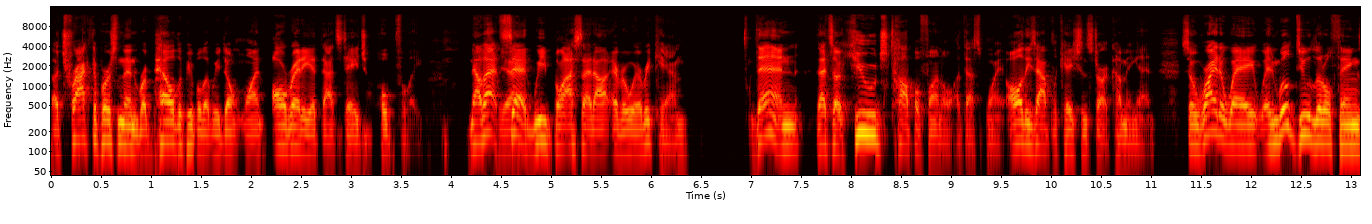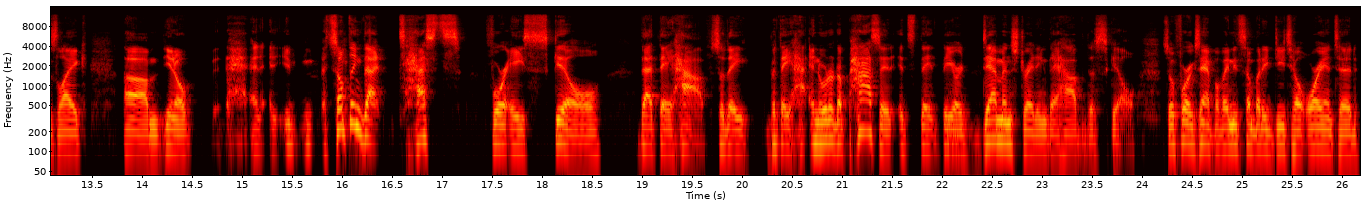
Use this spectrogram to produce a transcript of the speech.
attract the person, then repel the people that we don't want already at that stage, hopefully. Now that yeah. said, we blast that out everywhere we can then that's a huge top of funnel at this point. All these applications start coming in. So right away, and we'll do little things like, um, you know, and something that tests for a skill that they have. So they, but they, ha- in order to pass it, it's they, they are demonstrating they have the skill. So for example, if I need somebody detail oriented,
